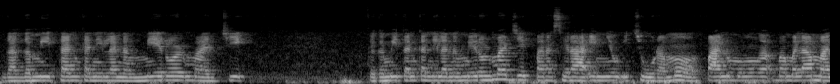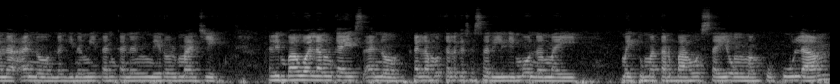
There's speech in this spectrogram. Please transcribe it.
Gagamitan kanila ng mirror magic. Gagamitan kanila ng mirror magic para sirain yung itsura mo. Paano mo nga ba malaman na ano, na ginamitan ka ng mirror magic? Halimbawa lang guys, ano, alam mo talaga sa sarili mo na may may tumatarbaho sa yung mangkukulam.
